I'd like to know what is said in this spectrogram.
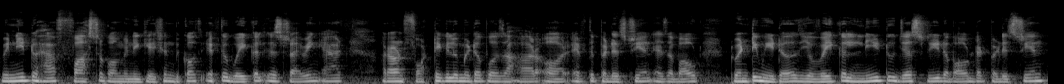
we need to have faster communication because if the vehicle is driving at around 40 km per hour or if the pedestrian is about 20 meters your vehicle need to just read about that pedestrian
